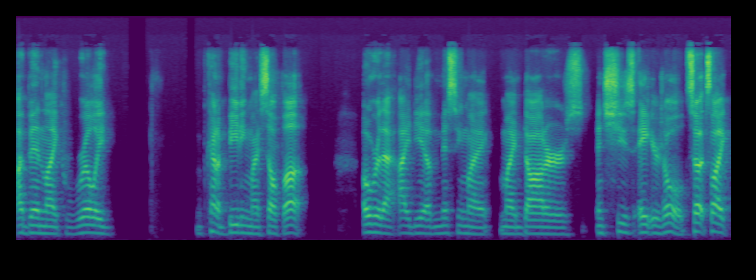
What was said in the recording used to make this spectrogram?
I've been like really kind of beating myself up over that idea of missing my my daughter's and she's eight years old. So it's like,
